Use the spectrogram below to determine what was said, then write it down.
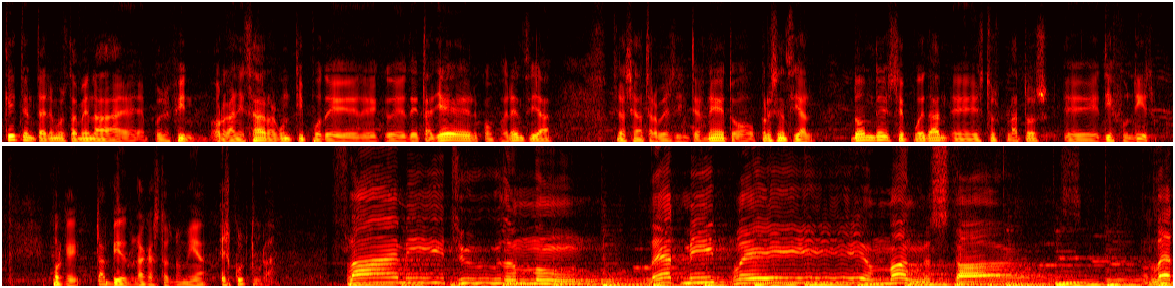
que intentaremos también, eh, pues, en fin, organizar algún tipo de, taller, conferencia, ya sea a través de internet o presencial, donde se puedan eh, estos platos difundir porque también la gastronomía es cultura. Fly me to the moon, let me play among the stars, and let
